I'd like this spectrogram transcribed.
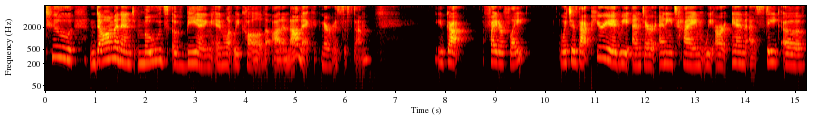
two dominant modes of being in what we call the autonomic nervous system. You've got fight or flight, which is that period we enter anytime we are in a state of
